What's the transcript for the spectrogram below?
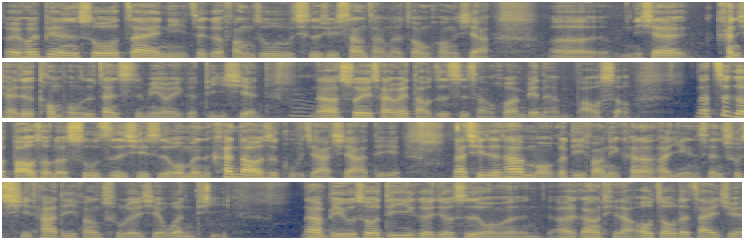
所以会变成说，在你这个房租持续上涨的状况下，呃，你现在看起来这个通膨是暂时没有一个底线，那所以才会导致市场忽然变得很保守。那这个保守的数字，其实我们看到的是股价。下跌，那其实它某个地方你看到它衍生出其他地方出了一些问题。那比如说，第一个就是我们呃刚刚提到欧洲的债券。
